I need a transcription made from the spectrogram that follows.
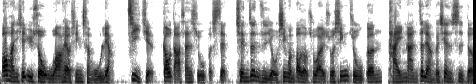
包含一些预售屋啊，还有新成屋量。季减高达三十五 percent。前阵子有新闻报道出来说，新竹跟台南这两个县市的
